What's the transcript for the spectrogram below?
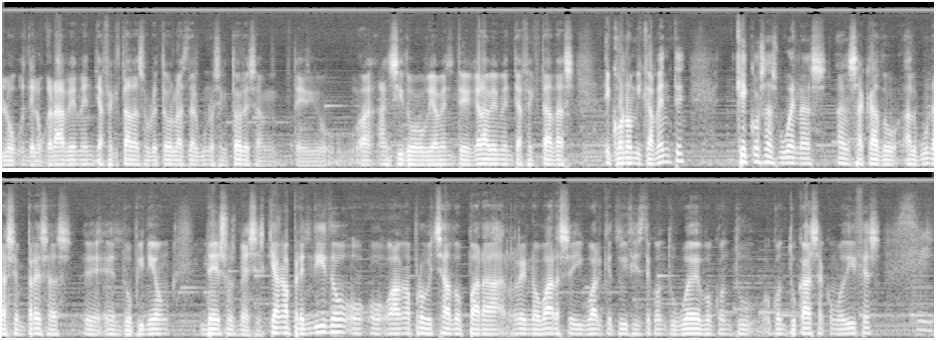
lo, de lo gravemente afectadas, sobre todo las de algunos sectores, han sido obviamente gravemente afectadas económicamente. ¿Qué cosas buenas han sacado algunas empresas, eh, en tu opinión, de esos meses? ¿Qué han aprendido o, o han aprovechado para renovarse, igual que tú hiciste con tu web o con tu, o con tu casa, como dices? Sí,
